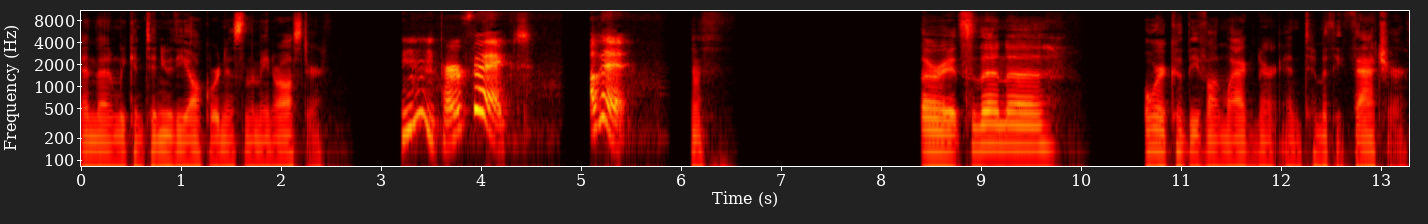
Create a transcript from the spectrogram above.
And then we continue the awkwardness in the main roster. Mm, perfect. Love it. Alright, so then uh or it could be Von Wagner and Timothy Thatcher.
